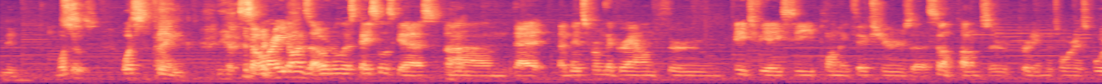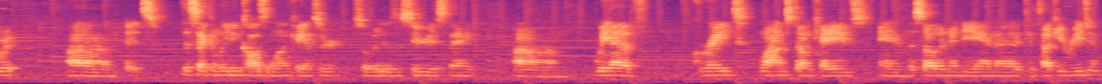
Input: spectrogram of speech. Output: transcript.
I mean, what's So- what's the thing? so radon's an odorless, tasteless gas Uh-huh. um, that emits from the ground through HVAC, plumbing fixtures. Uh, sump pumps are pretty notorious for it. Um, it's the second leading cause of lung cancer, so it is a serious thing. Um, we have great limestone caves in the southern Indiana, Kentucky region,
